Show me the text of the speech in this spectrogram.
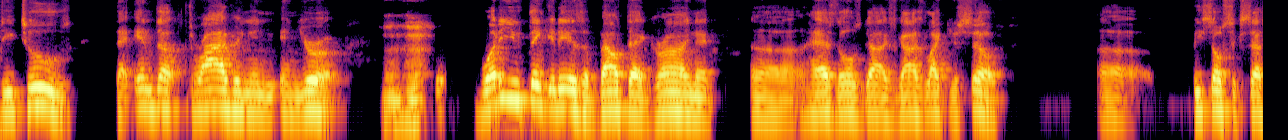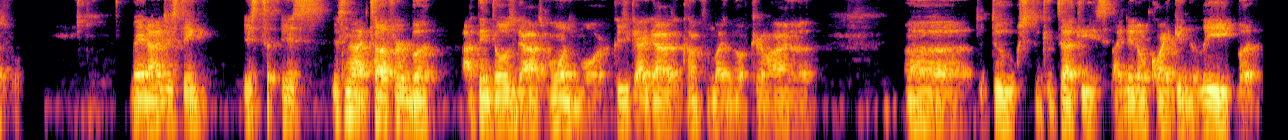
D2s, that end up thriving in, in Europe. Mm-hmm. What do you think it is about that grind that uh, has those guys, guys like yourself, uh, be so successful? Man, I just think it's t- it's it's not tougher, but I think those guys want it more because you got guys that come from like North Carolina, uh, the Dukes, the Kentuckys. Like they don't quite get in the league, but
